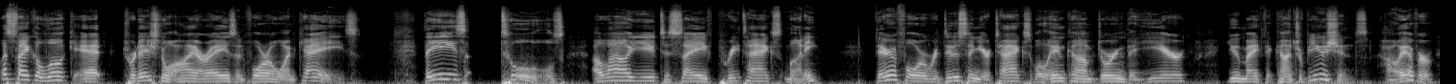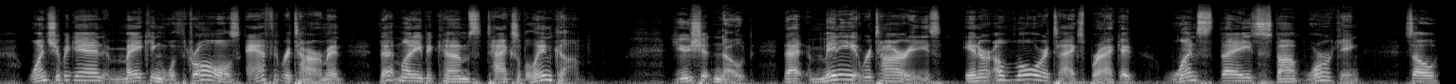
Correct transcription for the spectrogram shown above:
Let's take a look at traditional IRAs and 401ks. These tools allow you to save pre tax money, therefore, reducing your taxable income during the year you make the contributions. However, once you begin making withdrawals after retirement, that money becomes taxable income. You should note that many retirees enter a lower tax bracket once they stop working. So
